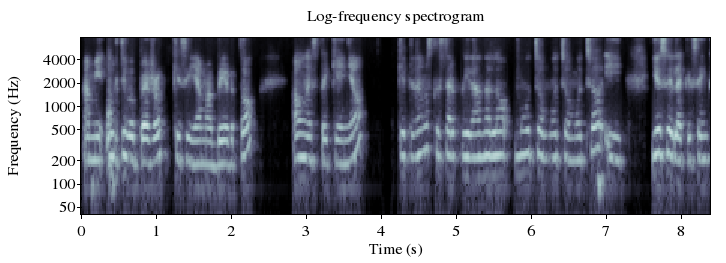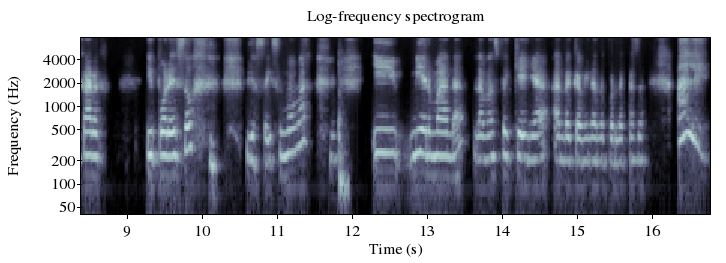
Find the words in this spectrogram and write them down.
a mi último perro, que se llama Berto, aún es pequeño, que tenemos que estar cuidándolo mucho, mucho, mucho y yo soy la que se encarga. Y por eso yo soy su mamá. Y mi hermana, la más pequeña, anda caminando por la casa. Ale,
